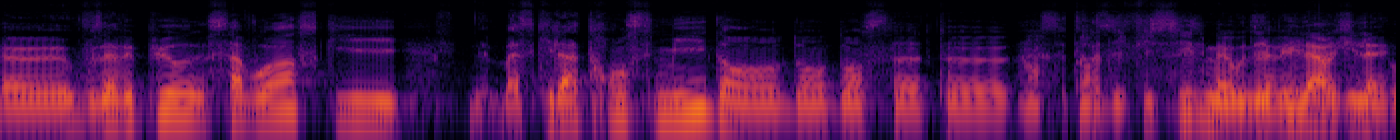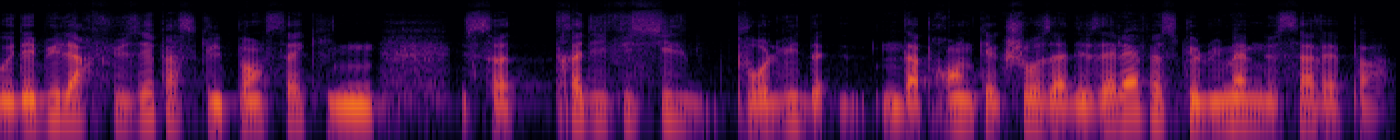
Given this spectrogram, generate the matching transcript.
Euh, vous avez pu savoir ce qui, bah, ce qu'il a transmis dans, dans, cette. non, c'est très difficile, mais au début, il a, au début, il a refusé parce qu'il pensait qu'il serait très difficile pour lui d'apprendre quelque chose à des élèves parce que lui-même ne savait pas.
